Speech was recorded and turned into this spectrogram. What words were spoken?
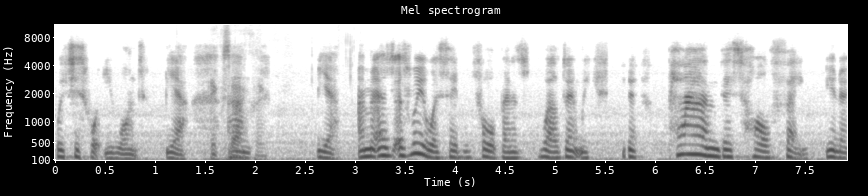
which is what you want. Yeah. Exactly. Um, yeah i mean as, as we always say before ben as well don't we you know plan this whole thing you know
